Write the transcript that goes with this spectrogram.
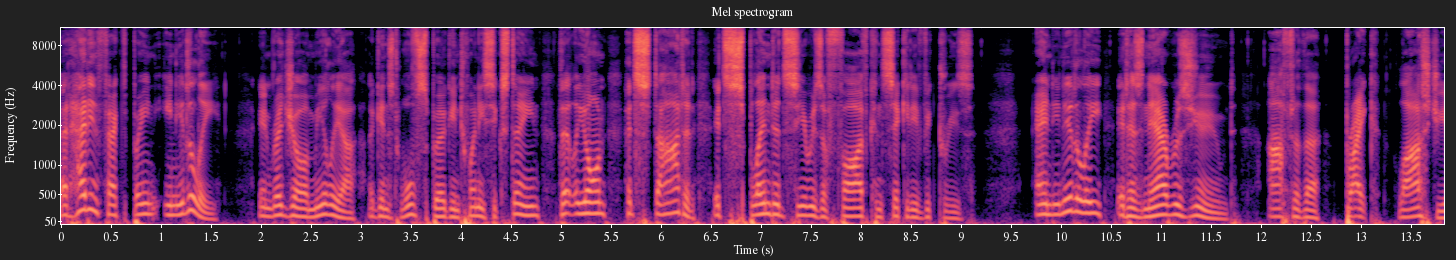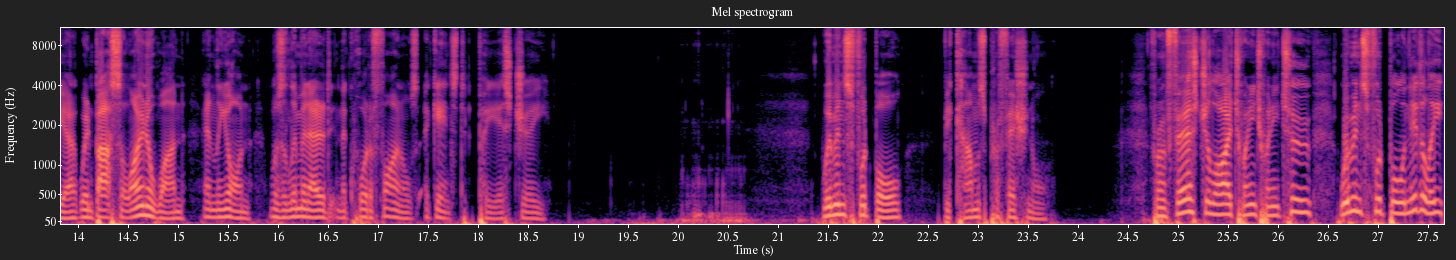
it had in fact been in Italy, in Reggio Emilia against Wolfsburg in 2016, that Lyon had started its splendid series of five consecutive victories. And in Italy, it has now resumed after the break last year when Barcelona won and Lyon was eliminated in the quarterfinals against PSG. Women's football becomes professional. From 1st July 2022, women's football in Italy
